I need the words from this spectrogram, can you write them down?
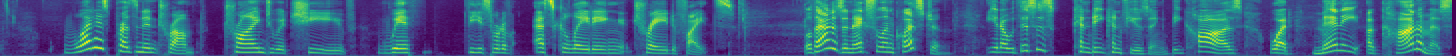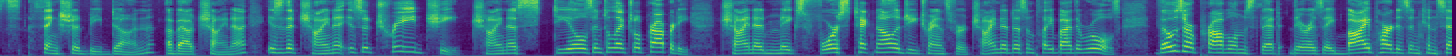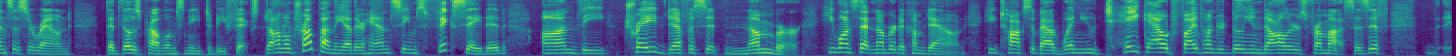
What is President Trump trying to achieve with these sort of escalating trade fights? Well, that is an excellent question. You know, this is can be confusing because what many economists think should be done about China is that China is a trade cheat. China steals intellectual property. China makes forced technology transfer. China doesn't play by the rules. Those are problems that there is a bipartisan consensus around that those problems need to be fixed. Donald Trump, on the other hand, seems fixated on the trade deficit number. He wants that number to come down. He talks about when you take out out 500 billion dollars from us as if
